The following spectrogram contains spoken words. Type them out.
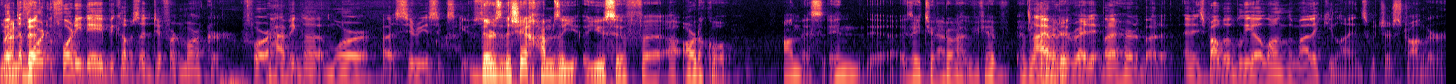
But the, the- 40, 40 day becomes a different marker for having a more uh, serious excuse. there's the Sheikh Hamza Yusuf uh, uh, article on this in uh, Zaytun. I don't know have you have, have you I read haven't it? read it, but I heard about it, and it's probably along the Maliki lines, which are stronger.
